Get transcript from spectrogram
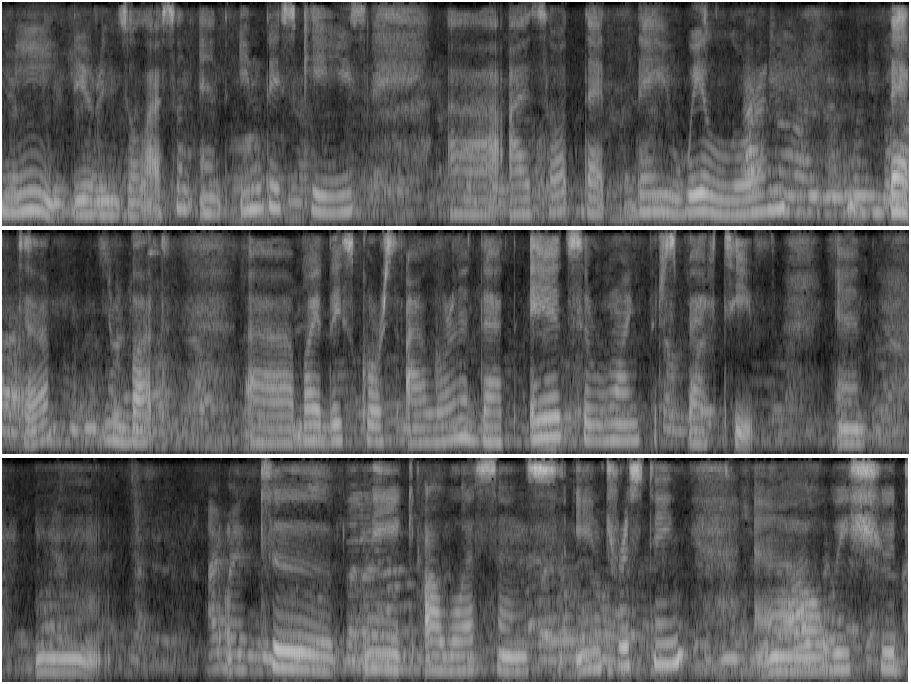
me during the lesson. And in this case uh, I thought that they will learn better but uh, by this course I learned that it's a wrong perspective and um, to make our lessons interesting uh, we should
